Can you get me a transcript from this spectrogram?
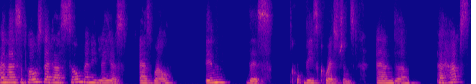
And I suppose that there are so many layers as well in this these questions, and um, perhaps,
